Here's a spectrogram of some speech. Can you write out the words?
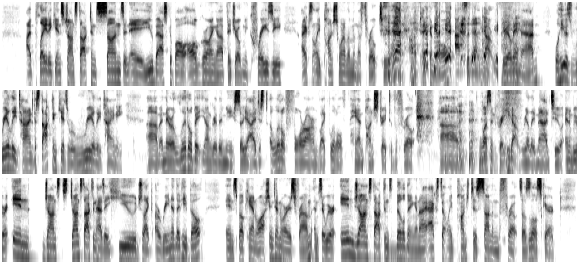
I played against John Stockton's sons in AAU basketball all growing up. They drove me crazy. I accidentally punched one of them in the throat too on a, on a pick and roll. Accidentally. got really mad. Well, he was really tiny. The Stockton kids were really tiny, um, and they were a little bit younger than me. So yeah, I just a little forearm, like little hand punch straight to the throat. Um, wasn't great. He got really mad too. And we were in John. John Stockton has a huge like arena that he built in Spokane, Washington, where he's from. And so we were in John Stockton's building, and I accidentally punched his son in the throat. So I was a little scared,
